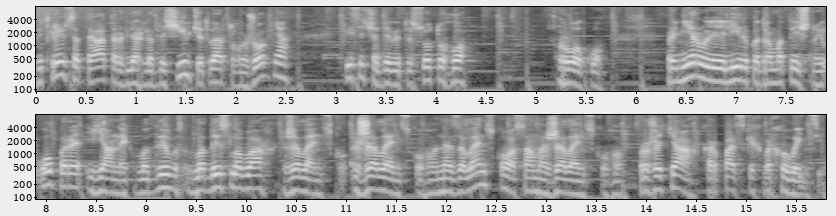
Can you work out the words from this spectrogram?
Відкрився театр для глядачів 4 жовтня 1900 року. Прем'єрою лірико-драматичної опери Яник Владислава Желенського, Желенського, не Зеленського, а саме Желенського про життя карпатських верховинців.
